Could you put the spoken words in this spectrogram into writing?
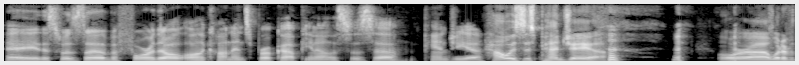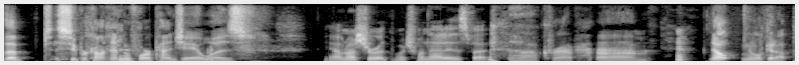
Hey, this was uh, before the, all, all the continents broke up. You know, this was uh, Pangea. How is this Pangea? or uh, whatever the supercontinent before Pangea was. Yeah, I'm not sure what, which one that is, but Oh crap. Um, nope. I'm gonna look it up.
